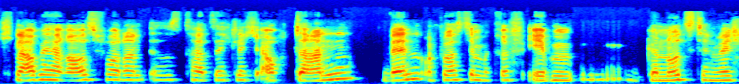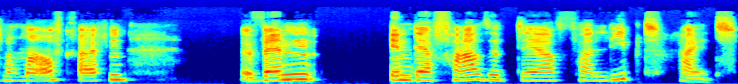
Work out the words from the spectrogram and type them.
Ich glaube, herausfordernd ist es tatsächlich auch dann, wenn, und du hast den Begriff eben genutzt, den will ich nochmal aufgreifen, wenn in der Phase der Verliebtheit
